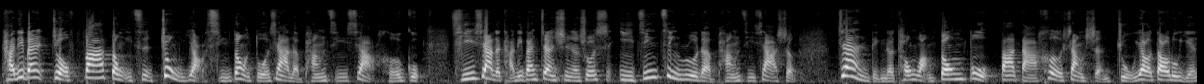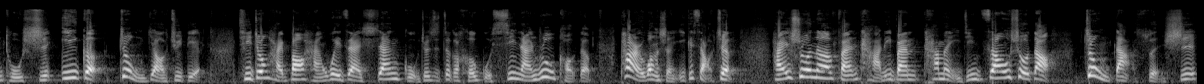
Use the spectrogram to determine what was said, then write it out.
塔利班就发动一次重要行动，夺下了庞吉夏河谷。旗下的塔利班战士呢，说是已经进入了庞吉夏省。占领了通往东部巴达赫尚省主要道路沿途十一个重要据点，其中还包含位在山谷，就是这个河谷西南入口的帕尔旺省一个小镇。还说呢，反塔利班他们已经遭受到。重大损失。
